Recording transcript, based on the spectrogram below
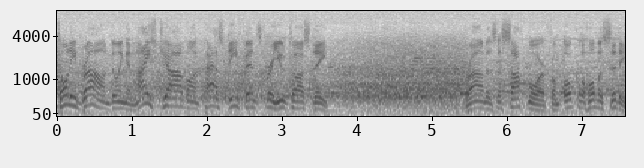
Tony Brown doing a nice job on pass defense for Utah State. Brown is a sophomore from Oklahoma City.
